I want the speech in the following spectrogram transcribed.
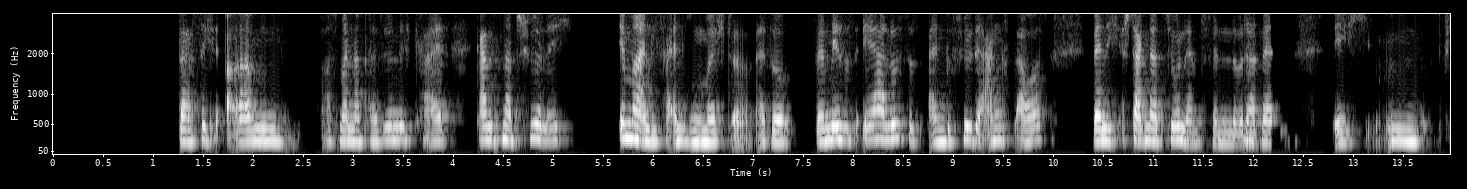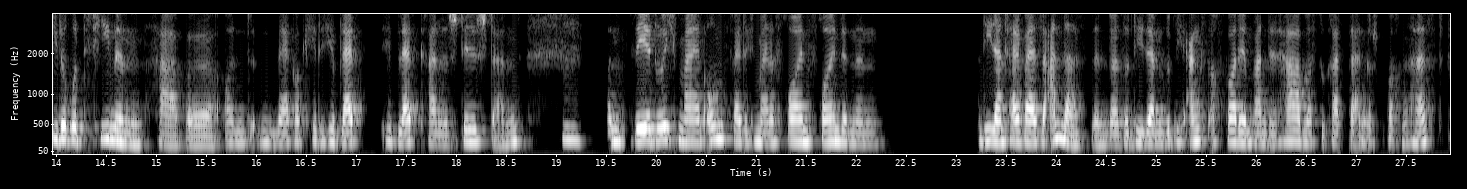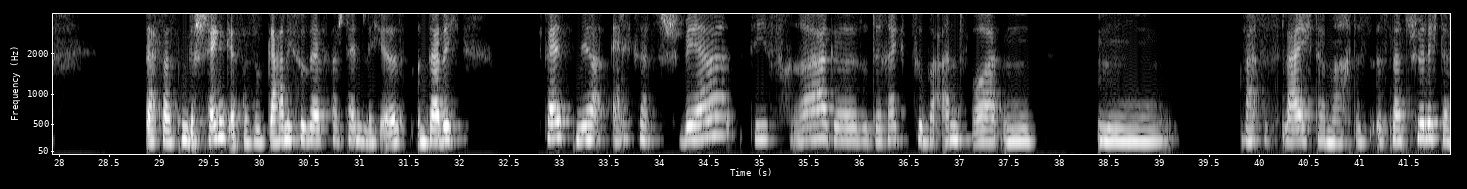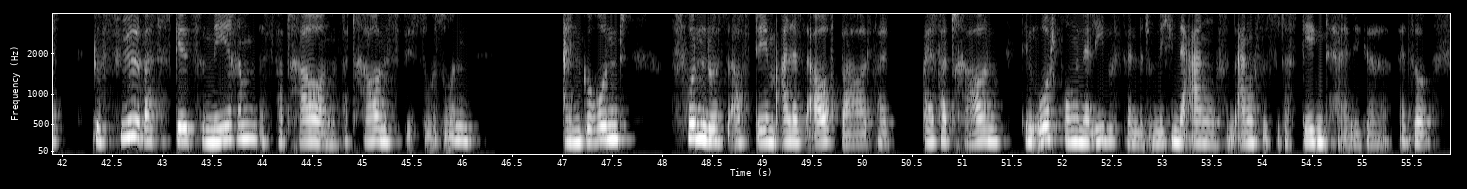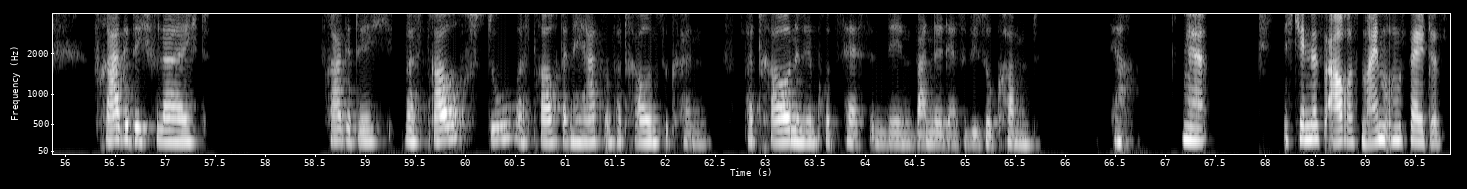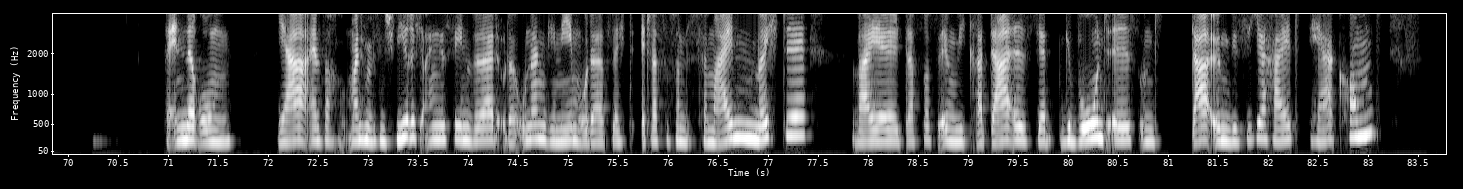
dass ich ähm, aus meiner Persönlichkeit ganz natürlich immer in die Veränderung möchte. Also bei mir ist es eher, löst es ein Gefühl der Angst aus, wenn ich Stagnation empfinde oder mhm. wenn ich mh, hm, viele Routinen habe und merke, okay, hier bleibt, hier bleibt gerade Stillstand mhm. und sehe durch mein Umfeld, durch meine Freunde, Freundinnen, die dann teilweise anders sind, also die dann wirklich Angst auch vor dem Wandel haben, was du gerade angesprochen hast, dass das ein Geschenk ist, dass es gar nicht so selbstverständlich ist und dadurch fällt es mir ehrlich gesagt schwer, die Frage so direkt zu beantworten, mh, hm, was es leichter macht. Es ist natürlich das Gefühl, was es gilt zu nähren, ist Vertrauen. Vertrauen ist sowieso so ein, ein Grundfundus, auf dem alles aufbaut, weil, weil Vertrauen den Ursprung in der Liebe findet und nicht in der Angst. Und Angst ist so das Gegenteilige. Also frage dich vielleicht, frage dich, was brauchst du, was braucht dein Herz, um vertrauen zu können? Vertrauen in den Prozess, in den Wandel, der sowieso kommt. Ja. Ja. Ich kenne das auch aus meinem Umfeld, dass Veränderung ja einfach manchmal ein bisschen schwierig angesehen wird oder unangenehm oder vielleicht etwas, was man vermeiden möchte, weil das, was irgendwie gerade da ist, ja gewohnt ist und da irgendwie Sicherheit herkommt,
